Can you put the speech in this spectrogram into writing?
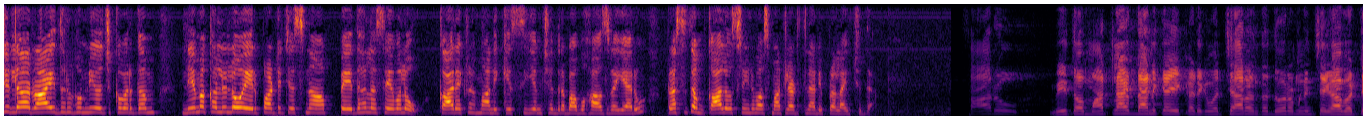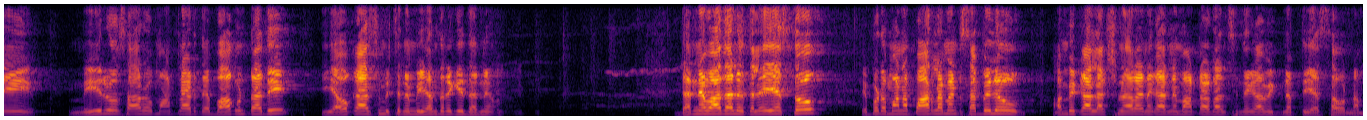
జిల్లా రాయదుర్గం నియోజకవర్గం నేమకల్లులో ఏర్పాటు చేసిన పేదల సేవలో కార్యక్రమానికి సీఎం చంద్రబాబు హాజరయ్యారు. ప్రస్తుతం కాలువ శ్రీనివాస్ మాట్లాడుతున్నారు. ఇప్పుడు లైవ్ చూద్దాం. సారు మీతో మాట్లాడడానికే ఇక్కడికి వచ్చారంత దూరం నుంచి కాబట్టి మీరు సారు మాట్లాడితే బాగుంటుంది. ఈ అవకాశం ఇచ్చిన మీ అందరికీ ధన్య ధన్యవాదాలు తెలియజేస్తూ ఇప్పుడు మన పార్లమెంట్ సభ్యులు అంబికా లక్ష్మీనారాయణ గారిని మాట్లాడాల్సిందిగా విజ్ఞప్తి చేస్తూ ఉన్నాం.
